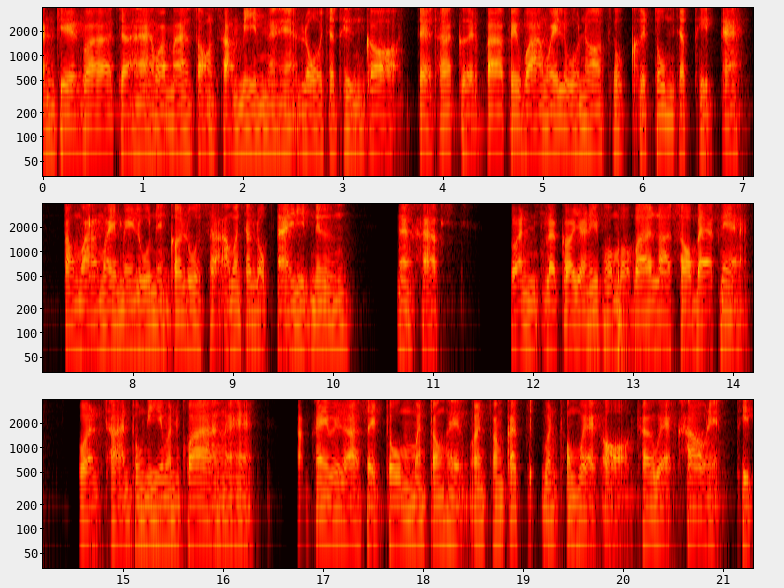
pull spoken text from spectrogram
สังเกตว่าจะห่างประมาณสองสามมิลนะฮะ โลจะถึงก่อน แต่ถ้าเกิดว่าไปวางไว้รูนอกสุดคือตุ้มจะติดนะ ต้องวางไว้ไม่รูหนึ่งก็รูสามมันจะหลบในนิดนึงนะครับ ส่วนแล้วก็อย่างที่ผมบอกว่าลาซอแบ็กเนี่ยส่วนฐานตรงนี้มันกว้างนะฮะทำให้เวลาใส่ต้มมันต้องให้มันต้องกัดมันต้องแหวกออก ถ้าแหวกเข้าเนี่ยติด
